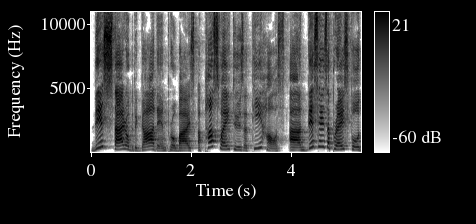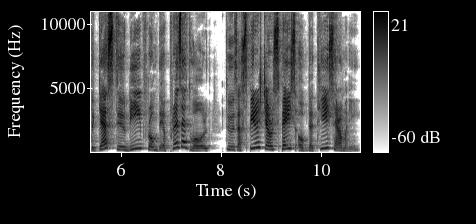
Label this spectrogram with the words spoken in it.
This style of the garden provides a pathway to the tea house and this is a place for the guests to leave from their present world to the spiritual space of the tea ceremony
